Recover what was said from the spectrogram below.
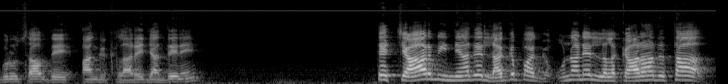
ਗੁਰੂ ਸਾਹਿਬ ਦੇ ਅੰਗ ਖਿਲਾਰੇ ਜਾਂਦੇ ਨੇ ਤੇ 4 ਮਹੀਨਿਆਂ ਦੇ ਲਗਭਗ ਉਹਨਾਂ ਨੇ ਲਲਕਾਰਾ ਦਿੱਤਾ,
